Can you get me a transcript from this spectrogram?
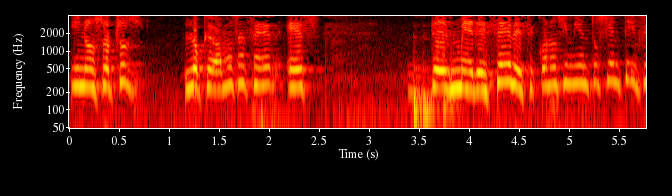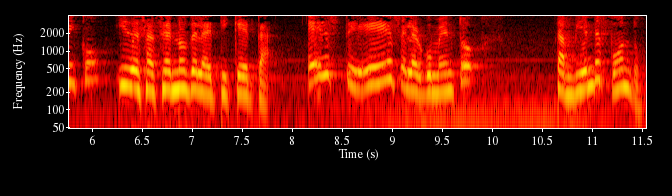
y nosotros lo que vamos a hacer es desmerecer ese conocimiento científico y deshacernos de la etiqueta? Este es el argumento también de fondo.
